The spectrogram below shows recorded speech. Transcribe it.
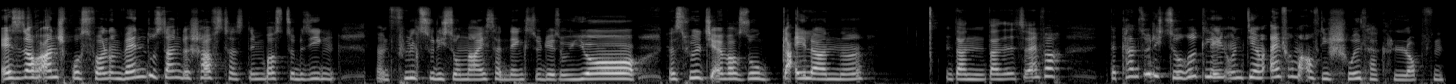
es ist auch anspruchsvoll. Und wenn du es dann geschafft hast, den Boss zu besiegen, dann fühlst du dich so nice, dann denkst du dir so, ja, das fühlt sich einfach so geil an, ne? Dann, dann ist es einfach, da kannst du dich zurücklehnen und dir einfach mal auf die Schulter klopfen.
